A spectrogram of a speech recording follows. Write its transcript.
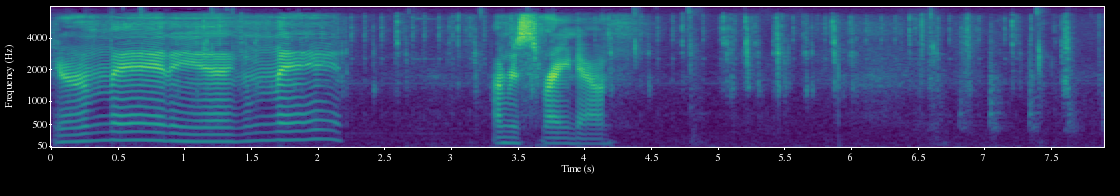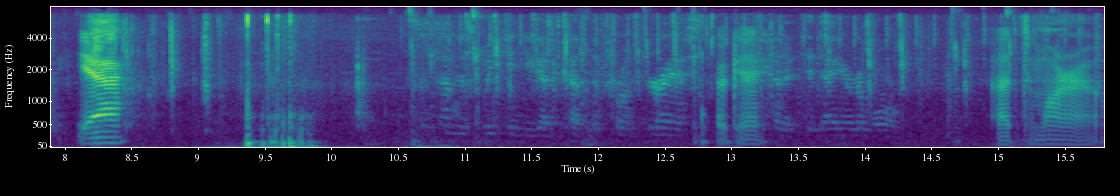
You're a maniac, man. I'm just spraying down. Yeah, Sometime this weekend you gotta cut the front grass. okay. Cut it today or tomorrow. Uh, tomorrow.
